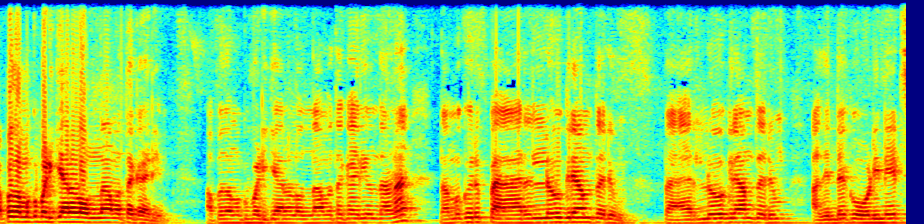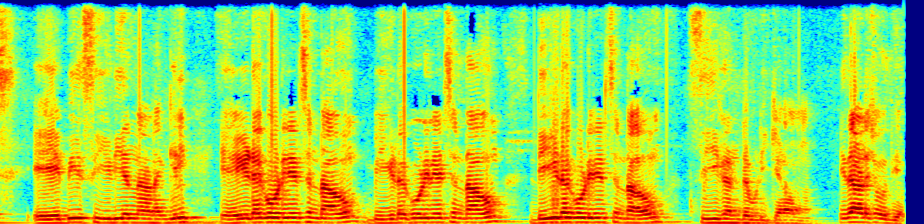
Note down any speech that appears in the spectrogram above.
അപ്പൊ നമുക്ക് പഠിക്കാനുള്ള ഒന്നാമത്തെ കാര്യം. അപ്പൊ നമുക്ക് പഠിക്കാനുള്ള ഒന്നാമത്തെ കാര്യം എന്താണ്? നമുക്കൊരു പാരലോഗ്രാം തരും. പാരലോഗ്രാം തരും. അതിന്റെ coordinates A B C D എന്നാണെങ്കിൽ എയുടെ കോർഡിനേറ്റ്സ് ഉണ്ടാവും ബിയുടെ കോർഡിനേറ്റ്സ് ഉണ്ടാവും ഡിയുടെ കോർഡിനേറ്റ്സ് ഉണ്ടാവും. സി കണ്ടുപിടിക്കണം. ഇതാണ് ചോദ്യം.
